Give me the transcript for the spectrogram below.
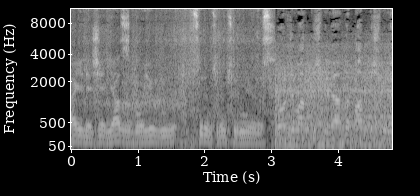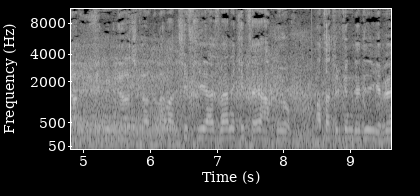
ailece yaz boyu bu sürüm sürüm sürünüyoruz. Borcum 60 milyardı. 60 milyarı 120 milyara çıkardılar. Ama çiftçiyi ezmenin kimseye hakkı yok. Atatürk'ün dediği gibi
